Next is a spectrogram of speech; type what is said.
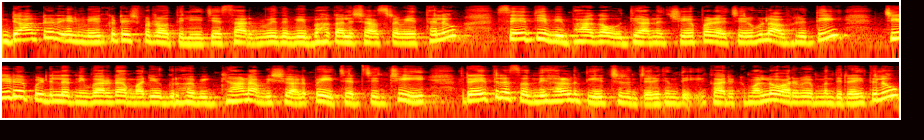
డాక్టర్ ఎన్ వెంకటేశ్వరరావు తెలియజేశారు. వివిధ విభాగాల శాస్త్రవేత్తలు సేద్య విభాగ ఉద్యాన చేపల చెరువుల అభివృద్ధి చీడపీడల నివారణ మరియు గృహ విజ్ఞాన విషయాలపై చర్చించి రైతుల సందేహాలను తీర్చడం జరిగింది. ఈ కార్యక్రమంలో అరవై మంది రైతులు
